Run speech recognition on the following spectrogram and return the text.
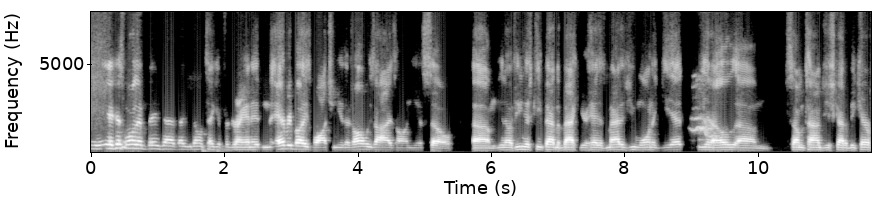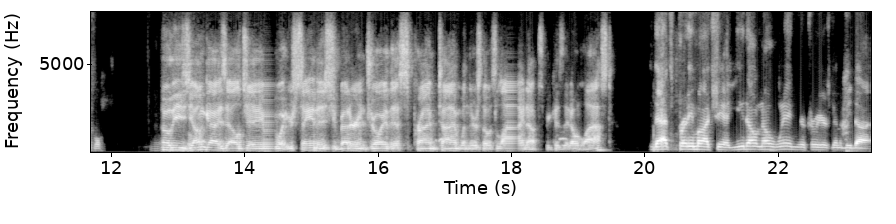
it's just one of them things that, that you don't take it for granted. And everybody's watching you, there's always eyes on you. So, um, you know, if you can just keep that in the back of your head, as mad as you want to get, you know, um, sometimes you just got to be careful. So these young guys, LJ, what you're saying is you better enjoy this prime time when there's those lineups because they don't last that's pretty much it. You don't know when your career is going to be done.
